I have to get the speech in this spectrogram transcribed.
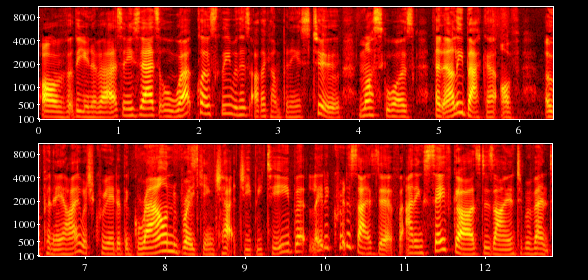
of the universe, and he says it will work closely with his other companies too. Musk was an early backer of OpenAI, which created the groundbreaking ChatGPT, but later criticized it for adding safeguards designed to prevent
